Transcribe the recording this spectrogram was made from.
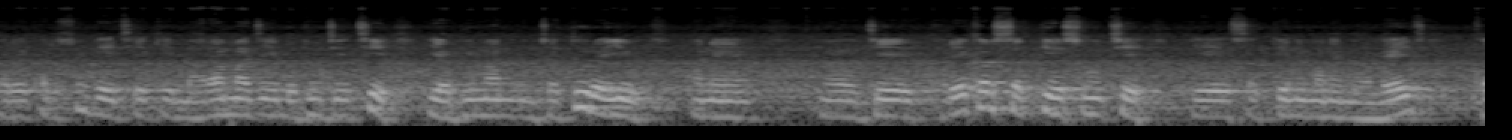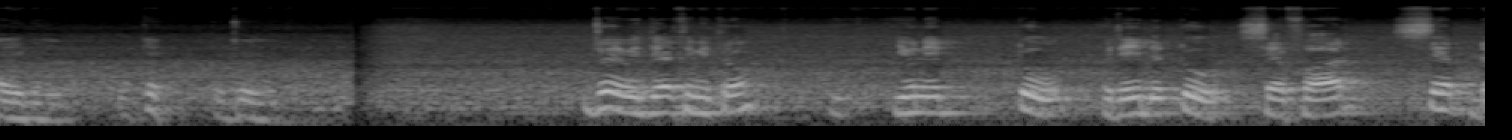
ખરેખર શું કહે છે કે મારામાં જે બધું જે છે, એ અભિમાન જતું રહ્યું અને જે ખરેખર સત્ય શું છે, એ સત્યની મને નોલેજ થઈ ગયું. ઓકે તો જોઈએ. જોઈએ વિદ્યાર્થી મિત્રો, unit two, read two, shaper shaped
